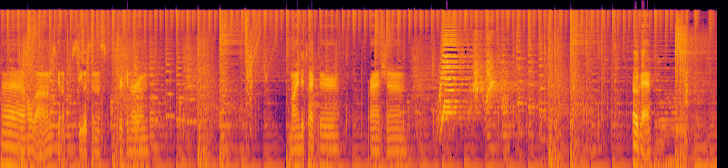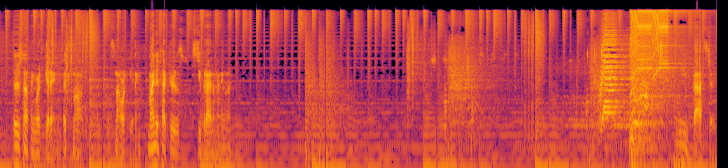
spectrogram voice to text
Uh, hold on, I'm just gonna see what's in this freaking room. Mine detector, ration. Okay. There's nothing worth getting. It's not. It's not worth getting. Mine detector is stupid item anyway. You bastard.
